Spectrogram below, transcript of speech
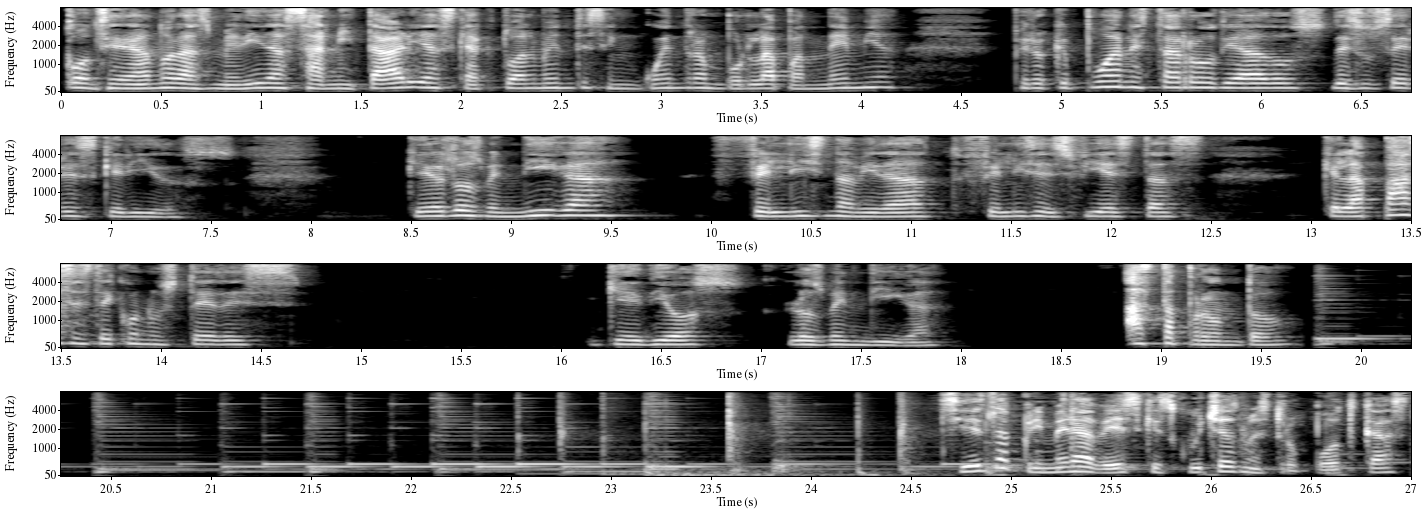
considerando las medidas sanitarias que actualmente se encuentran por la pandemia, pero que puedan estar rodeados de sus seres queridos. Que Dios los bendiga. Feliz Navidad, felices fiestas. Que la paz esté con ustedes. Que Dios los bendiga. Hasta pronto. Si es la primera vez que escuchas nuestro podcast,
